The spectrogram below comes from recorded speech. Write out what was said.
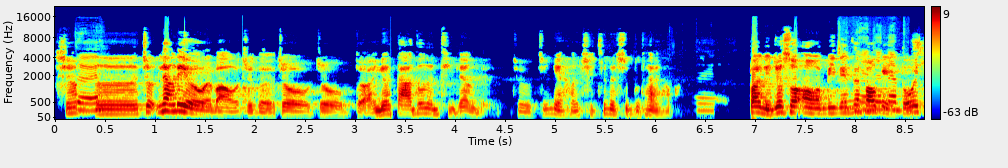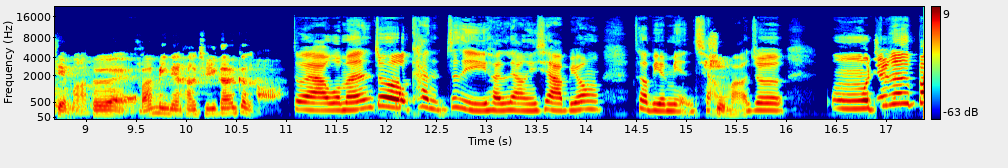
行，对嗯、就量力而为吧。我觉得就就对啊，应该大家都能体谅的。就今年行情真的是不太好，对，不然你就说哦，我明年再包给你多一点嘛，对不对？反正明年行情应该会更好啊。对啊，我们就看自己衡量一下，不用特别勉强嘛。就嗯，我觉得包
